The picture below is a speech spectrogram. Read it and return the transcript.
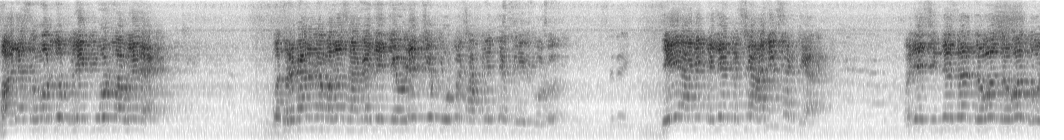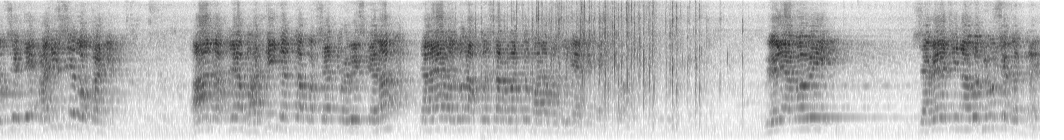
माझ्यासमोर जो ब्लॅक बोर्ड लावलेला आहे पत्रकारांना मला सांगायचे जेवढ्याचे फोटो छापले ते ब्लॅक बोर्डवर ते आणि त्याच्यापेक्षा अधिक संख्या म्हणजे शिंदे सर जवळजवळ दोनशे ते अडीचशे लोकांनी आज आपल्या भारतीय जनता पक्षात प्रवेश केला टाळ्या वाजून आपण सर्वांचं मनापासून या ठिकाणी स्वागत. वेळेअभावी सगळ्याची नावं घेऊ शकत नाही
